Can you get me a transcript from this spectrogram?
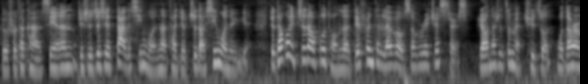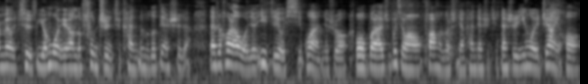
比如说他看 CNN，就是这些大的新闻呢，他就知道新闻的语言，就他会知道不同的 different levels of registers，然后他是这么去做的。我当然没有去原模原样的复制去看那么多电视的，但是后来我就一直有习惯，就说我本来是不喜欢花很多时间看电视剧，但是因为这样以后，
